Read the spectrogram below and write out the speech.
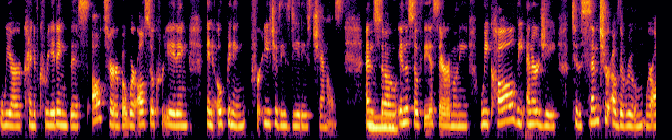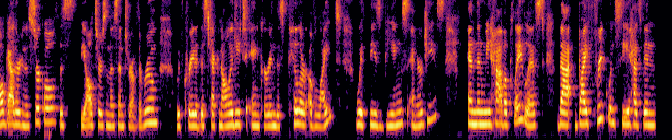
we are kind of creating this altar, but we're also creating an opening for each of these deities' channels. And mm. so in the Sophia ceremony, we call the energy to the center of the room. We're all gathered in a circle. This the altar's in the center of the room. We've created this technology to anchor in this pillar of light with these beings' energies. And then we have a playlist that by frequency has been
